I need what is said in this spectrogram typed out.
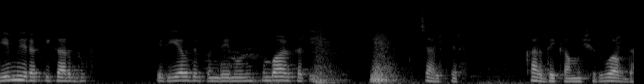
ਇਹ ਮੇਰਾ ਕੀ ਕਰ ਦੂ ਜਿਹੜੀ ਆਪਦੇ ਬੰਦੇ ਨੂੰ ਨਹੀਂ ਸੰਭਾਲ ਸਕੀ। ਚੱਲ ਫਿਰ, ਘਰ ਕੰਮ ਸ਼ੁਰੂ ਆਪਦਾ।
